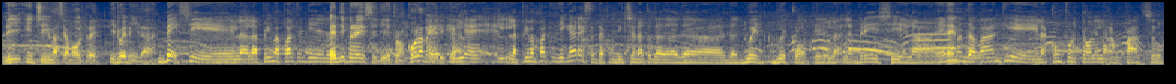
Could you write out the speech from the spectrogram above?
lì in cima siamo oltre i 2000. Beh sì, la, la prima parte di... Eddie Bracey dietro, ancora America. Eh, la prima parte di gara è stata condizionata da, da, da due, due, coppie, la, la Bracey e la Emman davanti e la Confortole e la Rampazzo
